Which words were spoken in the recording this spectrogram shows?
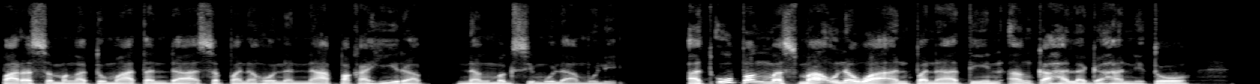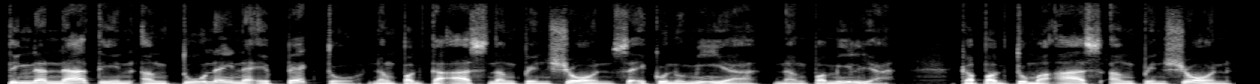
para sa mga tumatanda sa panahon na napakahirap ng magsimula muli. At upang mas maunawaan pa natin ang kahalagahan nito, tingnan natin ang tunay na epekto ng pagtaas ng pensyon sa ekonomiya ng pamilya. Kapag tumaas ang pensyon,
